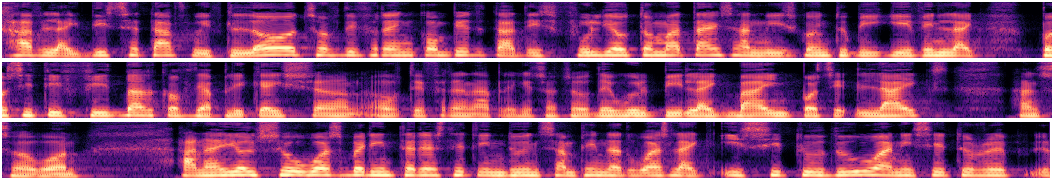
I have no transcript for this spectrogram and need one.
have like this setup with lots of different computers that is fully automatized and is going to be giving like positive feedback of the application of different applications. So they will be like buying positive likes and so on. And I also was very interested in doing something that was like easy to do and easy to re-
